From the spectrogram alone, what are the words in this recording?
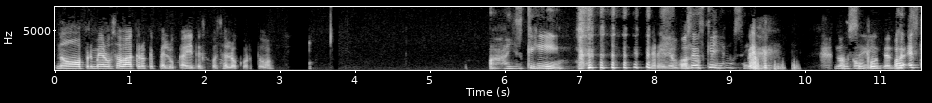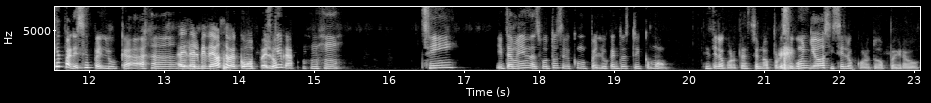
No, primero usaba creo que peluca y después se lo cortó. Ay, es que... o sea, es que ya no sé. Nos confunden. es que parece peluca. En el video se ve como peluca. Sí, y también en las fotos se ve como peluca, entonces estoy como, si te lo cortaste o no, pero según yo sí se lo cortó, pero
